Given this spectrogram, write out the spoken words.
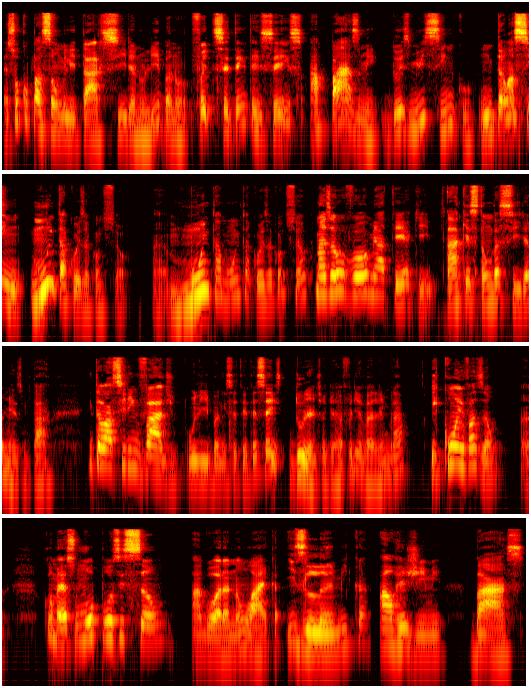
essa ocupação militar síria no Líbano foi de 76 a, pasme, 2005. Então, assim, muita coisa aconteceu. É, muita, muita coisa aconteceu. Mas eu vou me ater aqui à questão da Síria mesmo, tá? Então a Síria invade o Líbano em 76, durante a Guerra Fria, vai lembrar. E com a invasão, né, começa uma oposição agora não laica, islâmica, ao regime Baas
